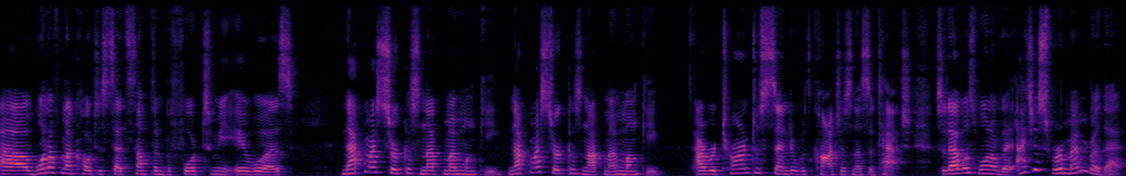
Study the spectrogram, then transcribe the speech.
Uh, one of my coaches said something before to me. It was, not my circus, not my monkey. Not my circus, not my monkey. I return to center with consciousness attached. So that was one of the, I just remember that.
